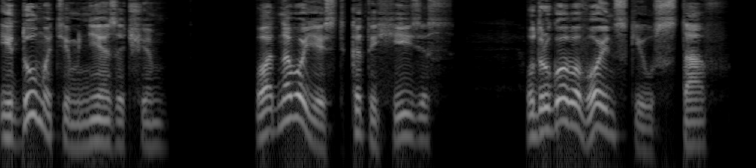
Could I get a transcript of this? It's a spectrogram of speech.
и думать им незачем. У одного есть катехизис, у другого воинский устав.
